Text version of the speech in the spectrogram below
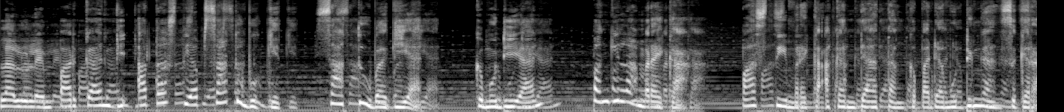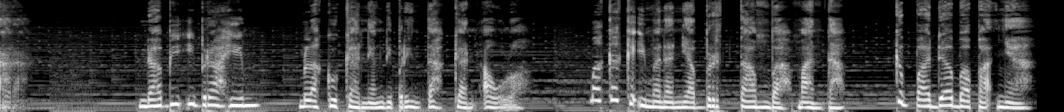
lalu lemparkan di atas tiap satu bukit, satu bagian. Kemudian, panggillah mereka. Pasti mereka akan datang kepadamu dengan segera. Nabi Ibrahim melakukan yang diperintahkan Allah. Maka keimanannya bertambah mantap. Kepada bapaknya,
